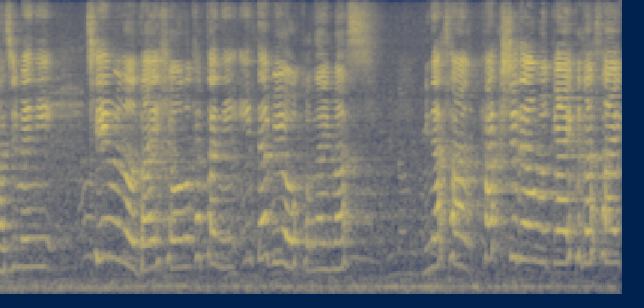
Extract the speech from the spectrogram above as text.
はじめにチームの代表の方にインタビューを行います。皆さん拍手でお迎えください。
